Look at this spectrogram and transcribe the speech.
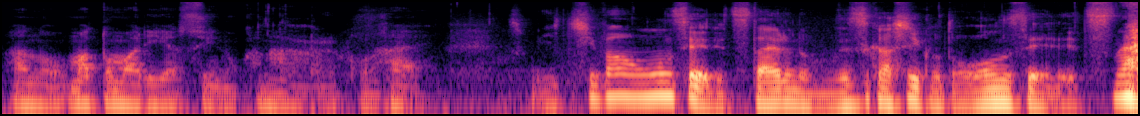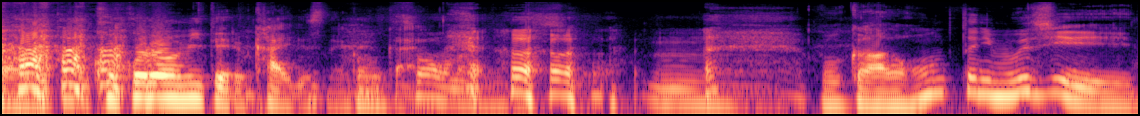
あの、まとまりやすいのかなと。なるほどはい。一番音声で伝えるのも難しいことを音声で伝える心を見てる回ですね、今回。そうなんですよ。うん。僕はあの本当に無地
